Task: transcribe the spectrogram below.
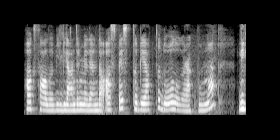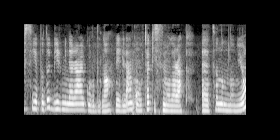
halk sağlığı bilgilendirmelerinde asbest tabiatta doğal olarak bulunan lifsi yapıda bir mineral grubuna verilen ortak isim olarak e, tanımlanıyor.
